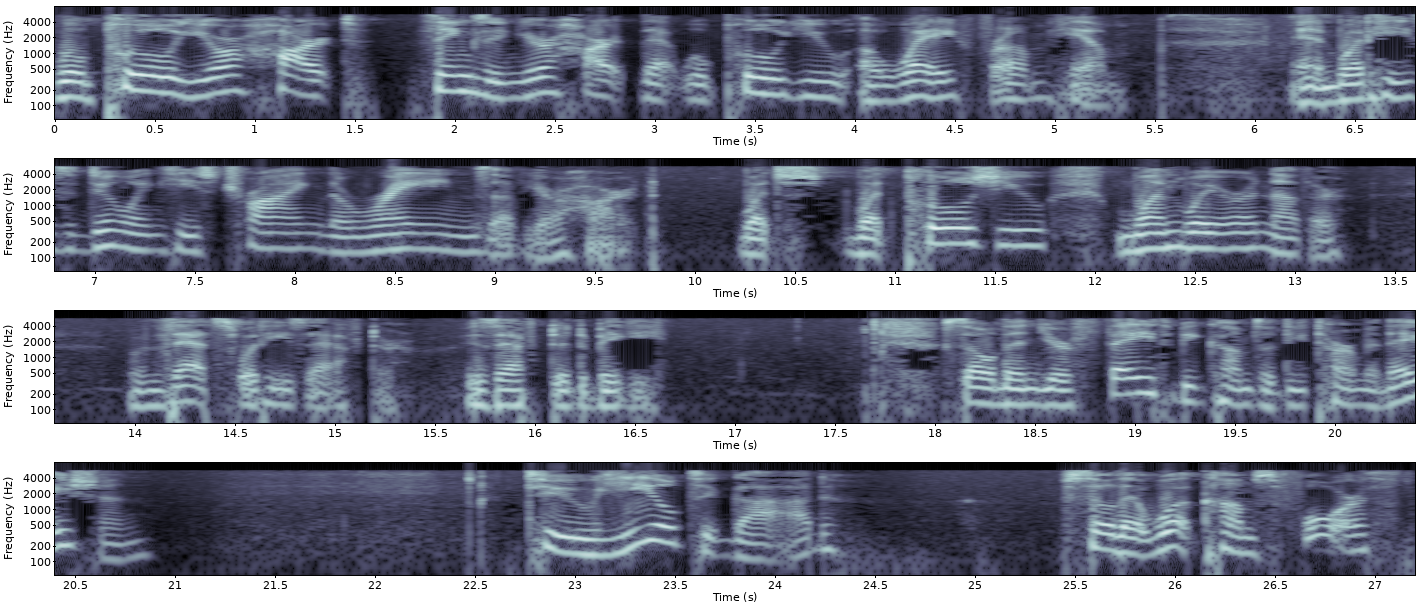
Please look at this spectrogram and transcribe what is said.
will pull your heart, things in your heart that will pull you away from Him. And what He's doing, He's trying the reins of your heart. What's, what pulls you one way or another, that's what He's after, is after the biggie. So then your faith becomes a determination to yield to God so that what comes forth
